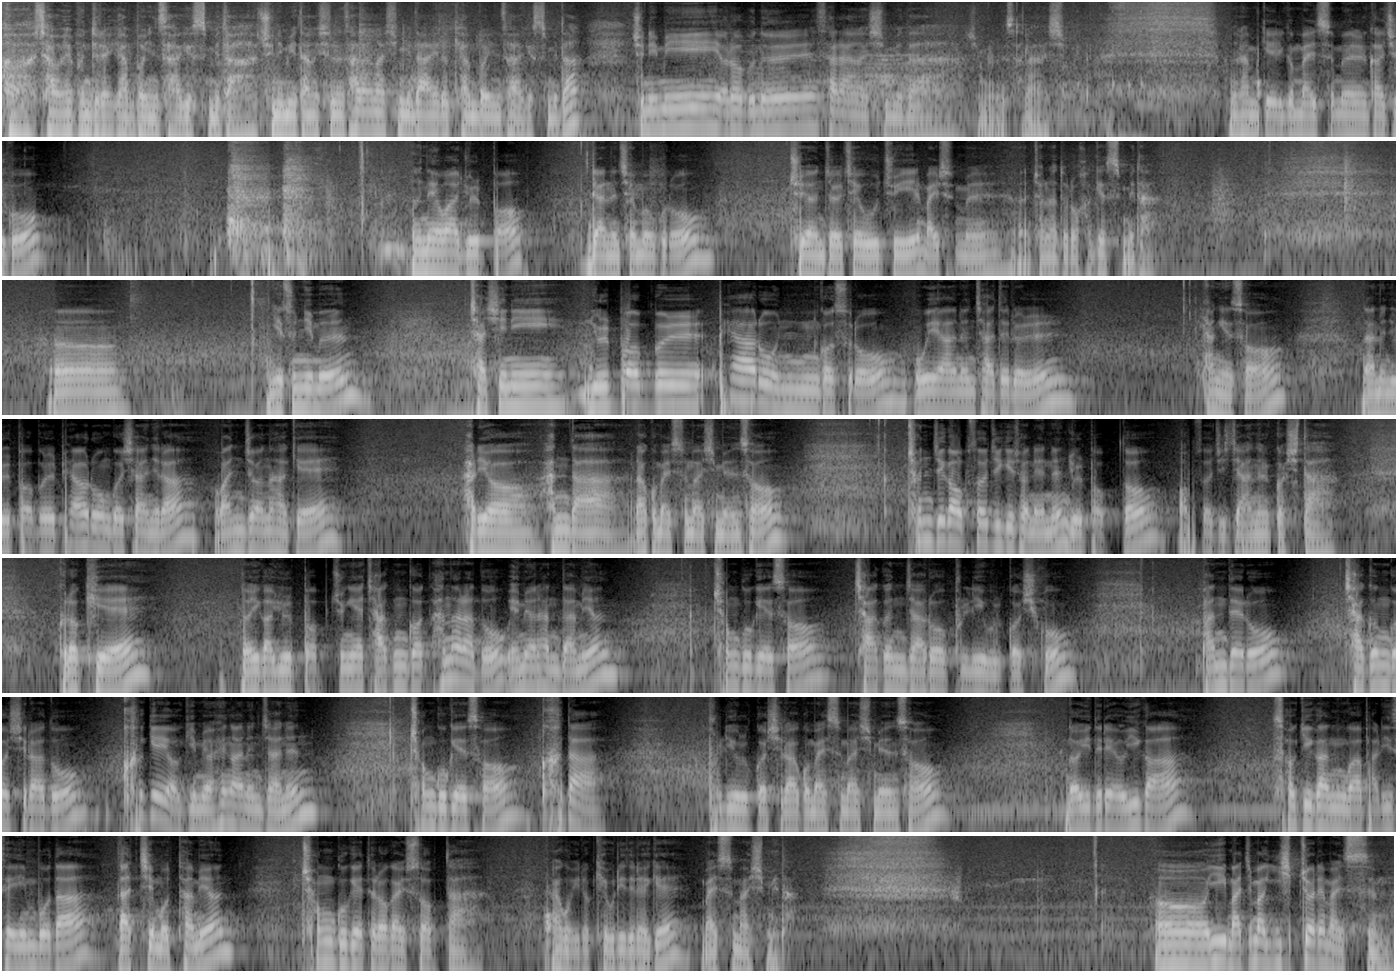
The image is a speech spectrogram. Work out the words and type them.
어, 자회분들에게 한번 인사하겠습니다. 주님이 당신을 사랑하십니다. 이렇게 한번 인사하겠습니다. 주님이 여러분을 사랑하십니다. 주님을 사랑하십니다. 오늘 함께 읽은 말씀을 가지고 은혜와 율법이라는 제목으로 주연절 제5주일 말씀을 전하도록 하겠습니다. 어, 예수님은 자신이 율법을 폐하러 온 것으로 오해하는 자들을 향해서 나는 율법을 폐하러 온 것이 아니라 완전하게 하려 한다라고 말씀하시면서 천지가 없어지기 전에는 율법도 없어지지 않을 것이다. 그렇기에 너희가 율법 중에 작은 것 하나라도 외면한다면 천국에서 작은 자로 불리울 것이고 반대로 작은 것이라도 크게 여기며 행하는 자는 천국에서 크다 불리울 것이라고 말씀하시면서 너희들의 의가 서기관과 바리새인보다 낫지 못하면 천국에 들어갈 수 없다 라고 이렇게 우리들에게 말씀하십니다. 어, 이 마지막 20절의 말씀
